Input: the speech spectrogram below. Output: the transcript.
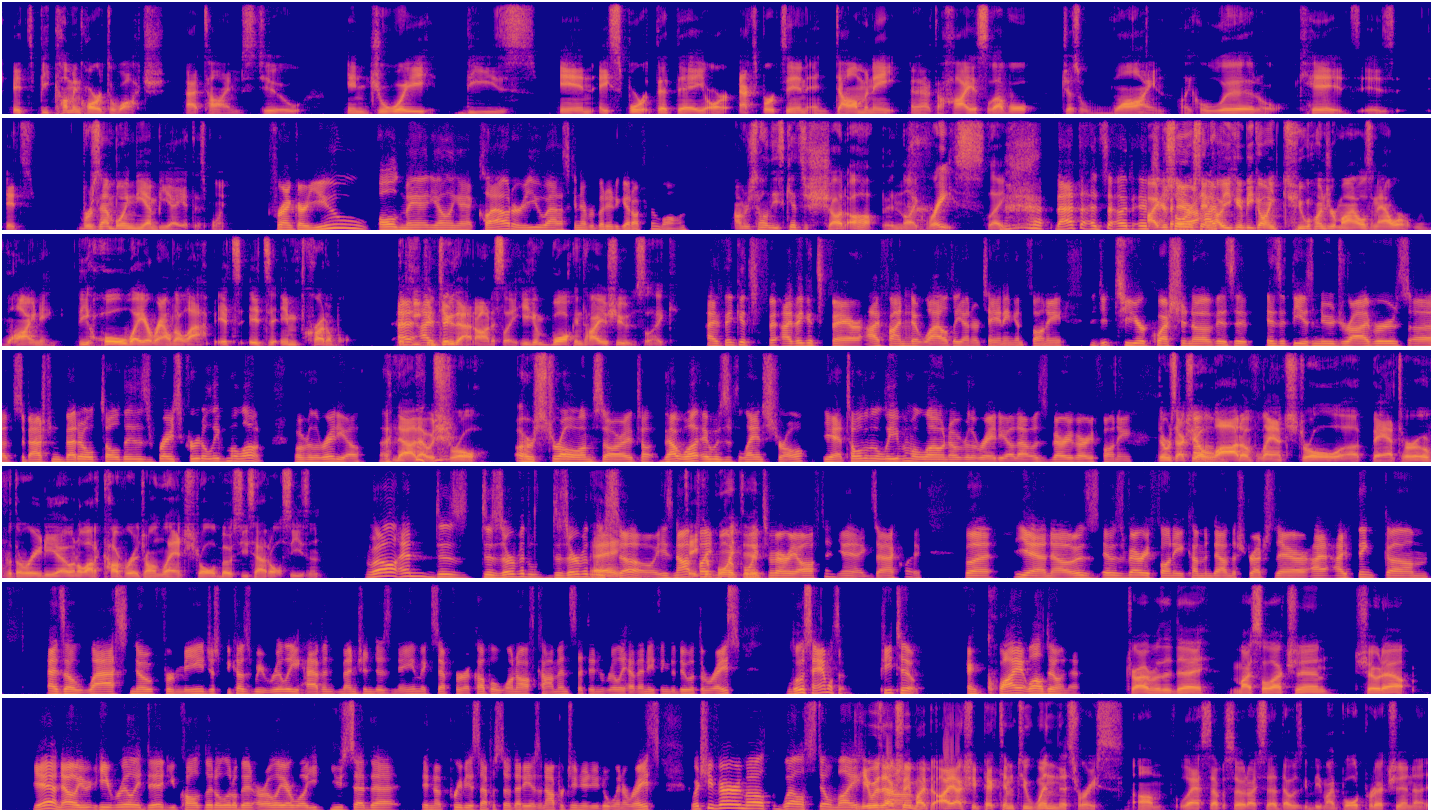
it's becoming hard to watch at times to enjoy these in a sport that they are experts in and dominate and at the highest level just whine like little kids is it's resembling the NBA at this point. Frank, are you old man yelling at cloud or are you asking everybody to get off your lawn? I'm just telling these kids to shut up and like race. Like that. It's, uh, it's I just don't understand I, how you can be going 200 miles an hour whining the whole way around a lap. It's it's incredible that he can do that. Honestly, he can walk and tie his shoes. Like I think it's I think it's fair. I find it wildly entertaining and funny. To your question of is it is it these new drivers? Uh, Sebastian Vettel told his race crew to leave him alone over the radio. nah, that was Stroll. or Stroll. I'm sorry. That was it was Lance Stroll. Yeah, told him to leave him alone over the radio. That was very very funny. There was actually a Um, lot of Lance Stroll uh, banter over the radio and a lot of coverage on Lance Stroll. Most he's had all season. Well, and des- deserved deservedly Hey, so. He's not fighting point, for dude. points very often. Yeah, exactly. But yeah, no, it was it was very funny coming down the stretch there. I I think um as a last note for me, just because we really haven't mentioned his name except for a couple one-off comments that didn't really have anything to do with the race. Lewis Hamilton, P2, and quiet while doing it. Driver of the day, my selection showed out. Yeah, no, he, he really did. You called it a little bit earlier. Well, you, you said that in a previous episode that he has an opportunity to win a race, which he very well well still might. He was actually Um, my. I actually picked him to win this race. Um, last episode I said that was gonna be my bold prediction. Uh,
